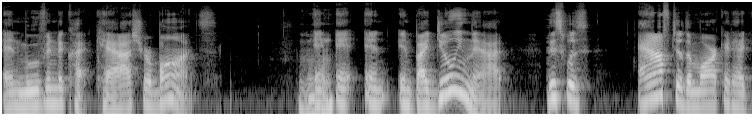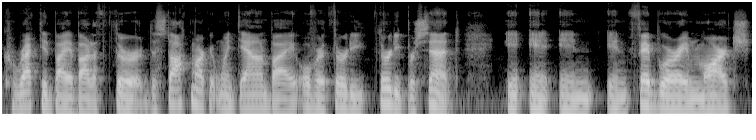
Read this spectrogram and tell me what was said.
and move into cash or bonds mm-hmm. and, and, and by doing that this was after the market had corrected by about a third. The stock market went down by over 30, 30% in, in, in February and March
